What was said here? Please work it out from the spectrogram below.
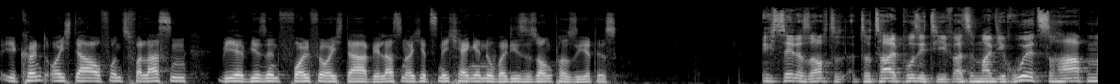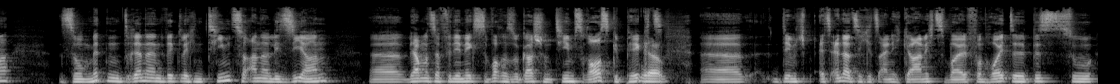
ihr könnt euch da auf uns verlassen. Wir, wir sind voll für euch da. Wir lassen euch jetzt nicht hängen, nur weil die Saison pausiert ist. Ich sehe das auch total positiv. Also mal die Ruhe zu haben, so mittendrin wirklich ein Team zu analysieren wir haben uns ja für die nächste Woche sogar schon Teams rausgepickt. Ja. Äh, dem, es ändert sich jetzt eigentlich gar nichts, weil von heute bis zu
